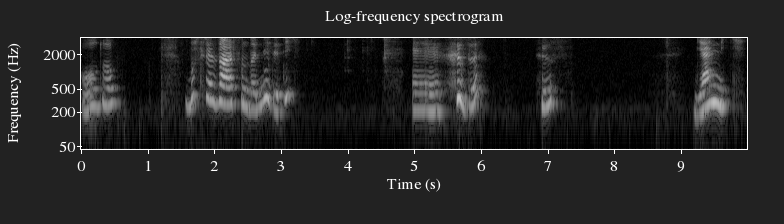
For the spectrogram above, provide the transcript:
oldu. Bu süre zarfında ne dedik? Ee, hızı hız genlik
